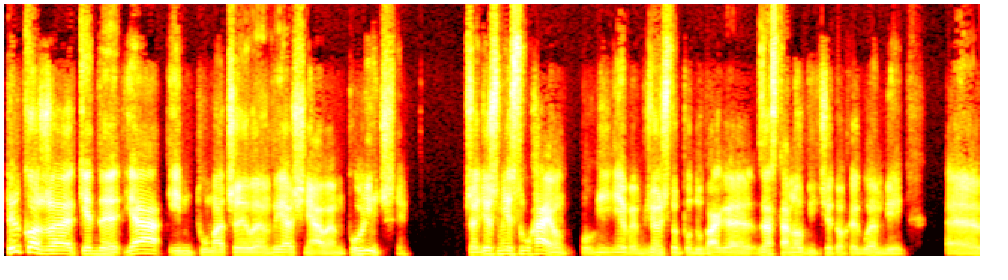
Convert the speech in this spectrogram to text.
Tylko, że kiedy ja im tłumaczyłem, wyjaśniałem publicznie, przecież mnie słuchają, powinni, nie wiem, wziąć to pod uwagę, zastanowić się trochę głębiej e,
